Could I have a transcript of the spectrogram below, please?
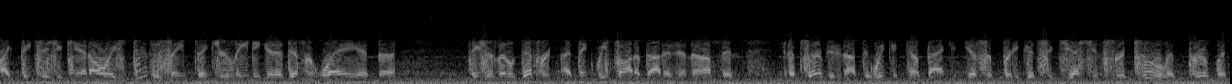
like Pete says, you can't always do the same things. You're leaning in a different way, and uh, things are a little different. I think we thought about it enough and, and observed it enough that we can come back and give some pretty good suggestions for tool improvement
